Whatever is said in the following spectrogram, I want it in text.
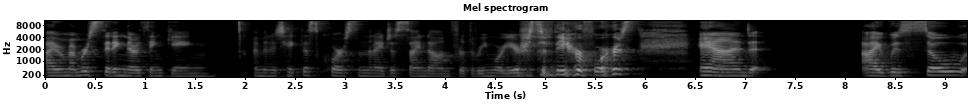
I remember sitting there thinking, I'm going to take this course. And then I just signed on for three more years of the Air Force. And I was so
